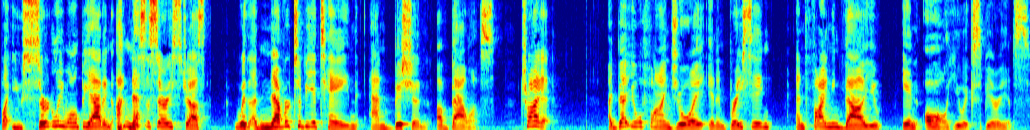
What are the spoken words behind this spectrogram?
but you certainly won't be adding unnecessary stress with a never to be attained ambition of balance. Try it. I bet you will find joy in embracing and finding value in all you experience.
